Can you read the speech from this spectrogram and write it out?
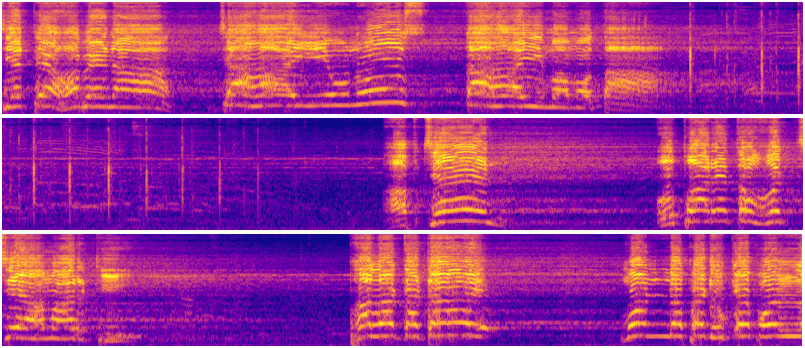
যেতে হবে না। যাহাই ইউনুস তাহাই মমতা। ভাবছেন, ওপারে তো হচ্ছে আমার কি? ফালাকাটায় মণ্ডপে ঢুকে পড়ল,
